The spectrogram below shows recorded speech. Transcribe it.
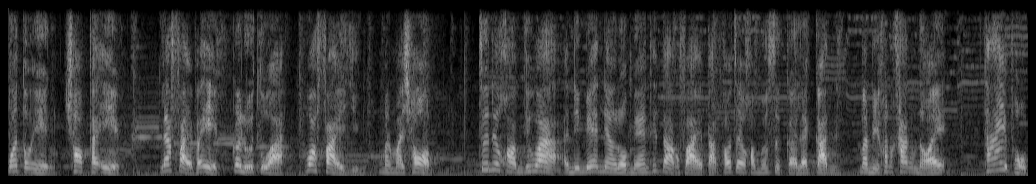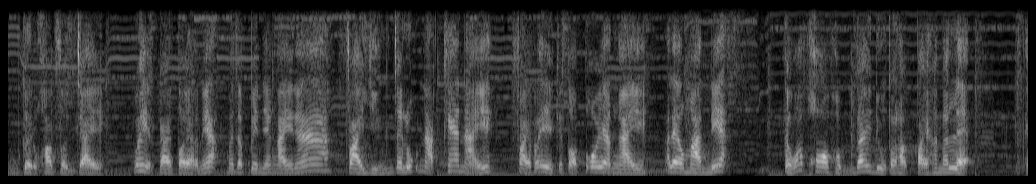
ว่าตัวเองชอบพระเอก และฝ่ายพระเอกก็รู้ตัวว่าฝ่ายหญิงมันมาชอบ ซึ่งในความที่ว่าอนิเมะแนวโรแมนต์ที่ต่างฝ่ายต่างเข้าใจความรู้สึกกันและกัน มันมีค่อนข้างน้อย ถ้าให้ผมเกิดความสนใจ ว่าเหตุการณ์ต่ออย่างเนี้ยมันจะเป็นยังไงนะ ฝ่ายหญิงจะลุกหนักแค่ไหน ฝ่ายพระเอกจะตอบโต้ยังไง อะไรประมาณเนี้ยแต่ว่าพอผมได้ดูตอนถัดไปเท่านั้นแหละ ไอ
